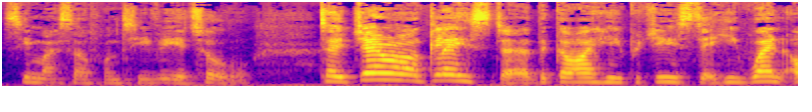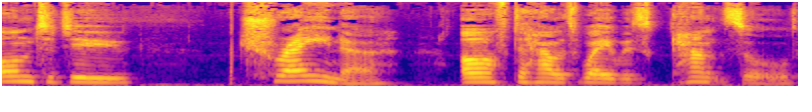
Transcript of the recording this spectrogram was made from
see myself on TV at all. So, Gerard Glaister, the guy who produced it, he went on to do Trainer after Howard's Way was cancelled,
